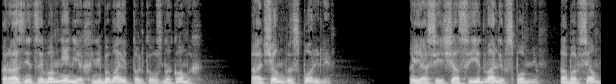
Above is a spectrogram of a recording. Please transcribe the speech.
Разницы во мнениях не бывают только у знакомых. О чем вы спорили?» «Я сейчас едва ли вспомню. Обо всем.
